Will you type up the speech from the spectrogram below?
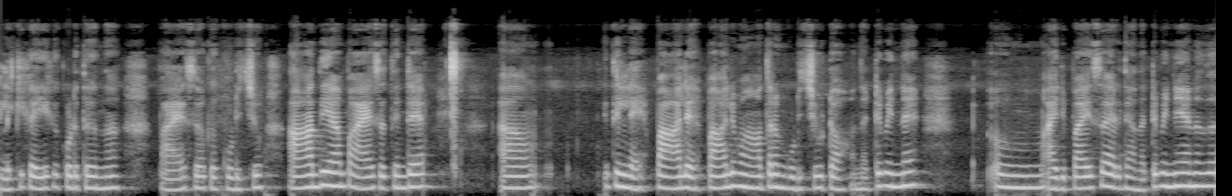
ഇലയ്ക്ക് കൈയൊക്കെ കൊടുത്ത് നിന്ന് പായസമൊക്കെ കുടിച്ചു. ആദ്യം ആ പായസത്തിന്റെ ഇതില്ലേ പാൽ പാൽ മാത്രം കുടിച്ചു കേട്ടോ എന്നിട്ട് പിന്നെ അരിപ്പായസമായിരുന്നു. എന്നിട്ട് പിന്നെ ഞാനത്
